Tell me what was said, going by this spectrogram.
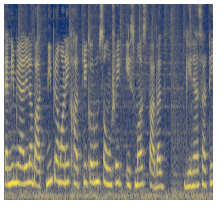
त्यांनी मिळालेल्या बातमीप्रमाणे खात्री करून संशयित इस्मास ताब्यात घेण्यासाठी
